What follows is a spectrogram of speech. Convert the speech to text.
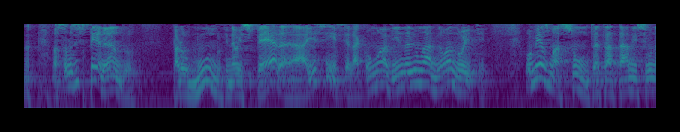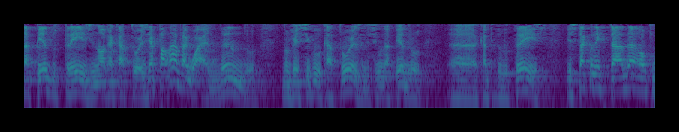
Nós estamos esperando. Para o mundo que não espera, aí sim será como a vinda de um ladrão à noite. O mesmo assunto é tratado em 2 Pedro 3, de 9 a 14. E a palavra aguardando, no versículo 14 de 2 Pedro uh, capítulo 3, está conectada ao que,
